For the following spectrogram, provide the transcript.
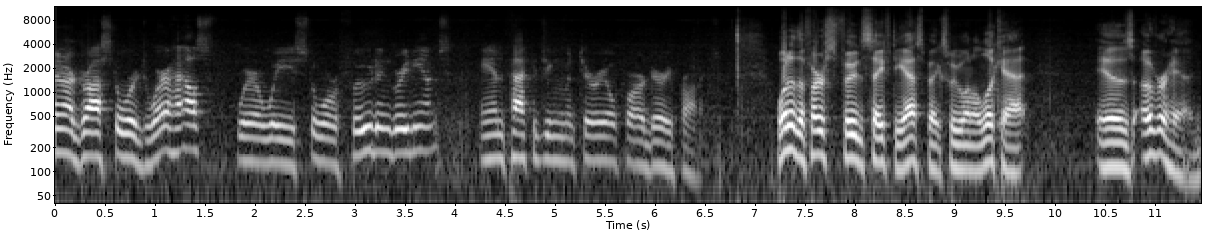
in our dry storage warehouse where we store food ingredients and packaging material for our dairy products. One of the first food safety aspects we want to look at is overhead.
